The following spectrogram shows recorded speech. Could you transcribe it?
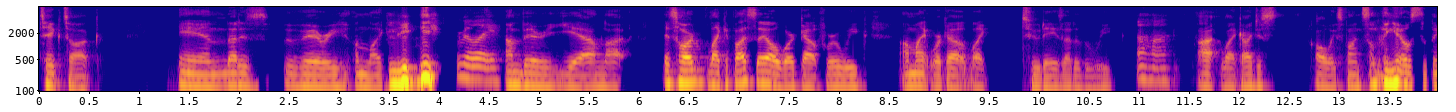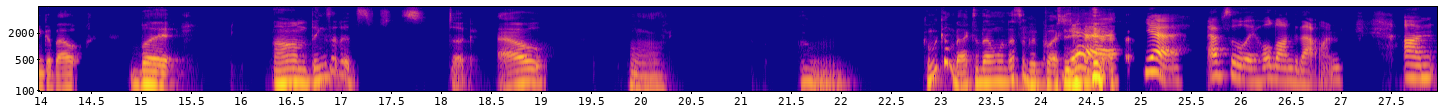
TikTok, and that is very unlike me. really? I'm very, yeah, I'm not. It's hard. Like if I say I'll work out for a week, I might work out like two days out of the week. Uh-huh. I like I just always find something else to think about. But um, things that had stuck out. Hmm. Hmm. Can we come back to that one? That's a good question. Yeah. Yeah, absolutely. Hold on to that one. Um,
